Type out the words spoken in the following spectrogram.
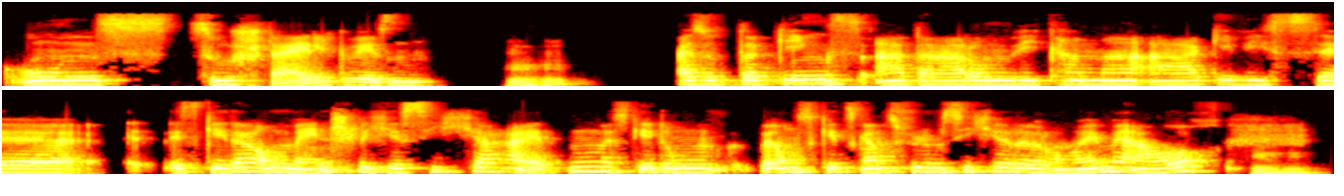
uns zu steil gewesen. Mhm. Also da ging es auch darum, wie kann man auch gewisse, es geht auch um menschliche Sicherheiten, es geht um, bei uns geht es ganz viel um sichere Räume auch. Mhm.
